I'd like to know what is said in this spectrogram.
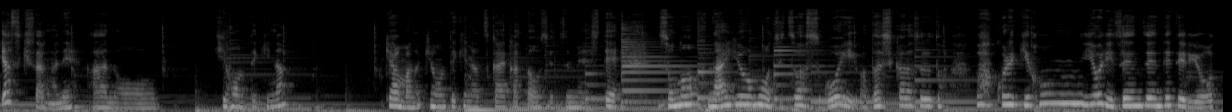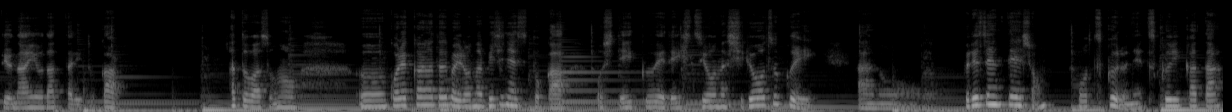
やすきさんがねあの基本的なキャンバの基本的な使い方を説明してその内容も実はすごい私からするとわこれ基本より全然出てるよっていう内容だったりとかあとはそのうんこれから例えばいろんなビジネスとかをしていく上で必要な資料作りあのプレゼンテーションを作るね作り方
